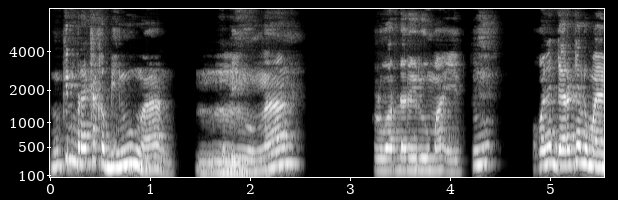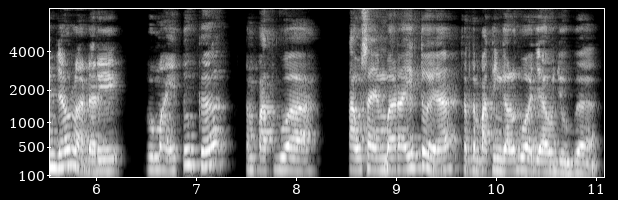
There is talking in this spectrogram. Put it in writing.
Mungkin mereka kebingungan. Hmm. kebingungan keluar dari rumah itu pokoknya jaraknya lumayan jauh lah dari rumah itu ke tempat gua tahu sayembara itu ya ke tempat tinggal gua jauh juga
